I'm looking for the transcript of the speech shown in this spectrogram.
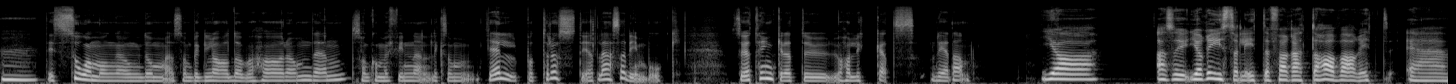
Mm. Det är så många ungdomar som blir glada av att höra om den, som kommer finna liksom hjälp och tröst i att läsa din bok. Så jag tänker att du har lyckats redan. Ja, Alltså jag ryser lite för att det har varit eh,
